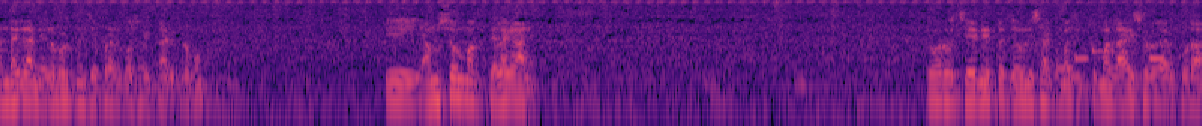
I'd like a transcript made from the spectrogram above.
అండగా నిలబడుతుందని చెప్పడానికి కోసం ఈ కార్యక్రమం. ఈ అంశం మాకు తెలగానే గౌరవ చేనేత జౌలి శాఖ మంత్రి తుమ్మల నాగేశ్వర గారు కూడా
